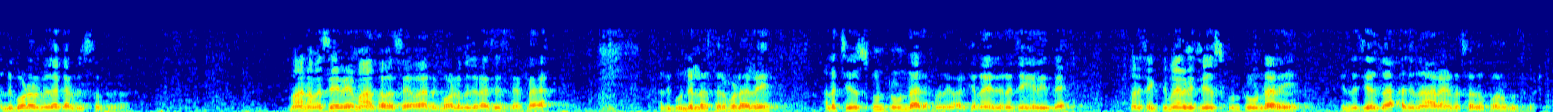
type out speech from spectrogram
అన్ని గోడల మీద కనిపిస్తుంటుంది. మానవ సేవే మాధవ సేవ అని గోడల మీద రాసేసినట్ల? అది గుండెల్లో స్థిరపడాలి. అలా చేసుకుంటూ ఉండాలి. మనం ఎవరికైనా ఏదైనా చేయగలిగితే మన శక్తి మేరకు చేసుకుంటూ ఉండాలి. ఎందుచేత? అది నారాయణ స్వరూపం అని గుర్తుపెట్టు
